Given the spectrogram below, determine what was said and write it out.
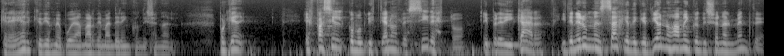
creer que Dios me puede amar de manera incondicional. Porque es fácil como cristianos decir esto y predicar y tener un mensaje de que Dios nos ama incondicionalmente.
